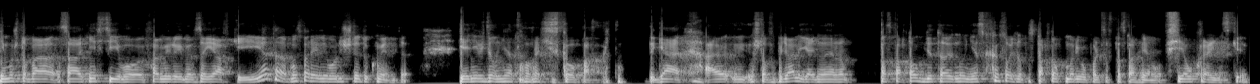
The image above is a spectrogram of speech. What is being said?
ему, чтобы соотнести его фамилию, имя в заявке и это, мы смотрели его личные документы. Я не видел ни одного российского паспорта. Я, а, чтобы вы понимали, я, наверное, паспортов где-то, ну, несколько сотен паспортов мариупольцев посмотрел, все украинские.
